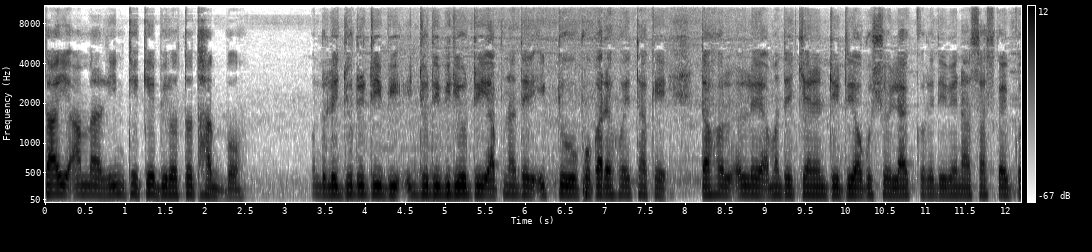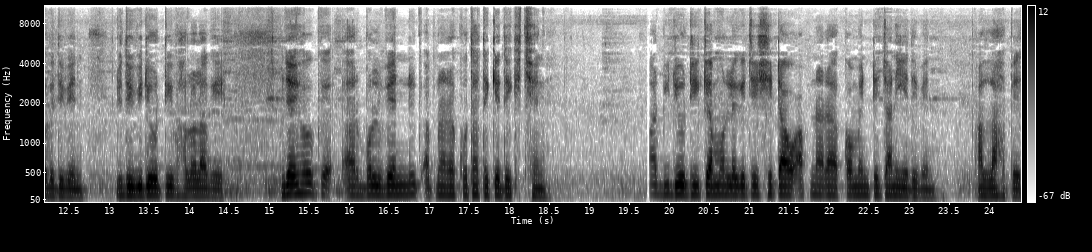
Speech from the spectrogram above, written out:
তাই আমরা ঋণ থেকে বিরত থাকব। মণ্ডলী যদি যদি ভিডিওটি আপনাদের একটু উপকারে হয়ে থাকে, তাহলে আমাদের চ্যানেলটিতে অবশ্যই লাইক করে দিবেন আর সাবস্ক্রাইব করে দিবেন, যদি ভিডিওটি ভালো লাগে। যাই হোক, আর বলবেন আপনারা কোথা থেকে দেখছেন? আর ভিডিওটি কেমন লেগেছে সেটাও আপনারা কমেন্টে জানিয়ে দেবেন। আল্লাহ হাফেজ।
